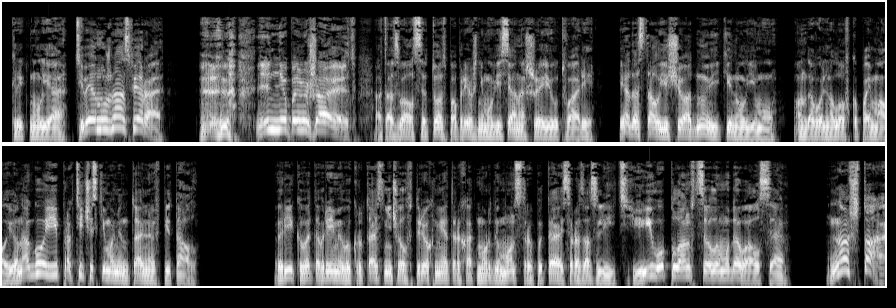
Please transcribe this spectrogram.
— крикнул я. «Тебе нужна сфера?» «Не помешает!» — отозвался тот, по-прежнему вися на шее у твари. Я достал еще одну и кинул ему. Он довольно ловко поймал ее ногой и практически моментально впитал. Рик в это время выкрутасничал в трех метрах от морды монстра, пытаясь разозлить, и его план в целом удавался. «Ну что,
